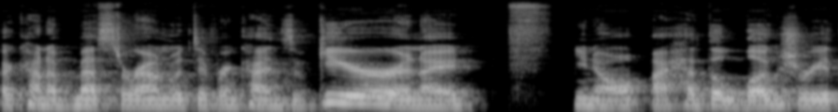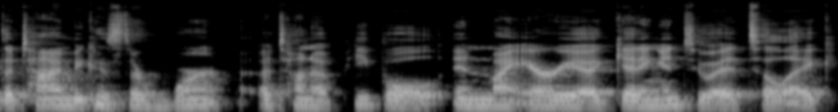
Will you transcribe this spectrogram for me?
i kind of messed around with different kinds of gear and i you know i had the luxury at the time because there weren't a ton of people in my area getting into it to like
